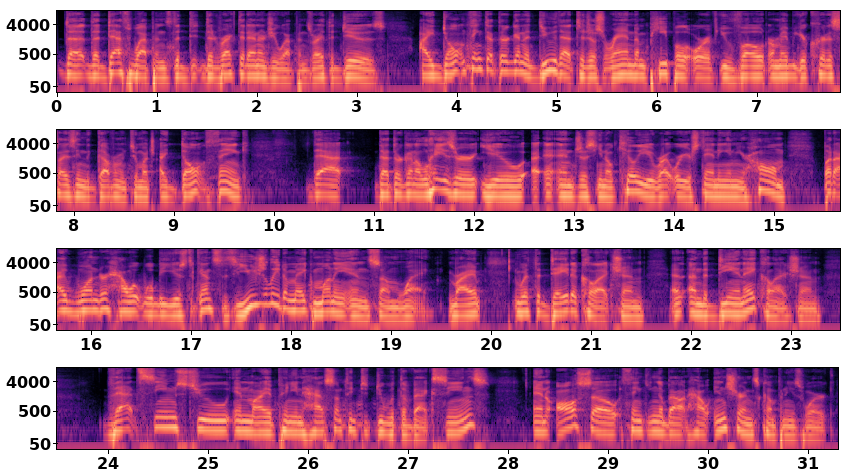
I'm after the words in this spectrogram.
the the death weapons, the, the directed energy weapons, right? The dues. I don't think that they're going to do that to just random people, or if you vote, or maybe you're criticizing the government too much. I don't think that that they're going to laser you and just you know kill you right where you're standing in your home. But I wonder how it will be used against us. Usually to make money in some way, right? With the data collection and, and the DNA collection that seems to, in my opinion, have something to do with the vaccines and also thinking about how insurance companies work.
